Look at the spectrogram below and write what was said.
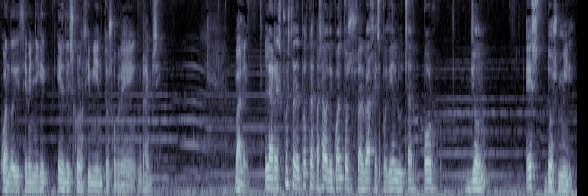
cuando dice Meñique el desconocimiento sobre Ramsey. Vale, la respuesta del podcast pasado de cuántos salvajes podían luchar por John es 2000.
